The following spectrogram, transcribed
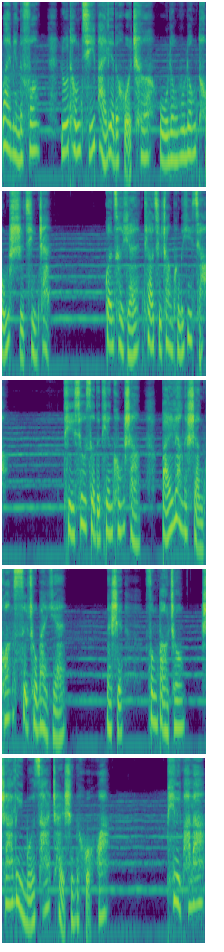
外面的风如同几百列的火车，乌隆乌隆同时进站。观测员挑起帐篷的一角，铁锈色的天空上，白亮的闪光四处蔓延，那是风暴中沙粒摩擦产生的火花，噼里啪啦，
